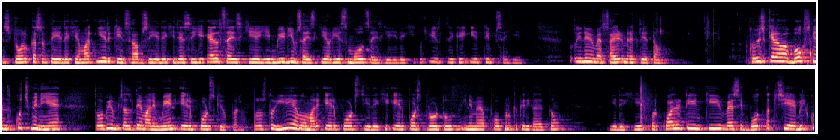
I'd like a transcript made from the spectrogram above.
इंस्टॉल कर सकते हैं। ये देखिए, हमारे ईयर के हिसाब से ये देखिए, जैसे ये एल साइज़ की है, ये मीडियम साइज़ की है और ये स्मॉल साइज़ की है। ये देखिए, कुछ इस तरीके की ईयर टिप्स है ये। तो इन्हें मैं साइड में रख देता हूँ। तो इसके अलावा बॉक्स के अंदर कुछ भी नहीं है तो अभी हम चलते हैं हमारे मेन एयरपोर्ट्स के ऊपर। तो दोस्तों, ये है वो हमारे एयरपोर्ट्स ये देखिए एयरपोर्ट्स प्रो टू। इन्हें मैं आपको ओपन करके दिखा देता हूँ। ये देखिए, और क्वालिटी इनकी वैसे बहुत अच्छी है, बिल्कुल।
